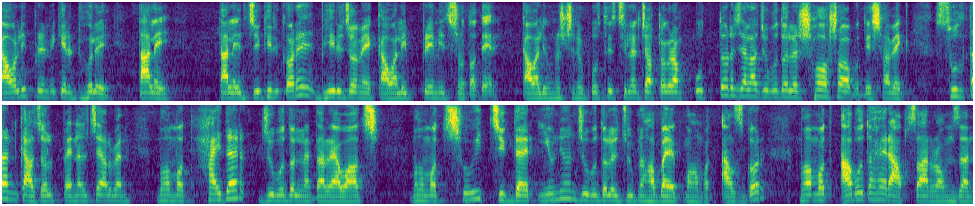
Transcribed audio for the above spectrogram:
কাওয়ালি প্রেমিকের ঢোলে তালে তালে জিকির করে, ভিড় জমে কাওয়ালি প্রেমী শ্রোতাদের। কাওয়ালি অনুষ্ঠানে উপস্থিত ছিলেন চট্টগ্রাম উত্তর জেলা যুবদলের সহসভাপতি সাবেক সুলতান কাজল, প্যানেল চেয়ারম্যান মোহাম্মদ হায়দার, যুবদল নেতা রেওয়াজ মোহাম্মদ শহীদ চিকদার ইউনিয়ন যুবদলের যুগ্ম আহ্বায়ক মোহাম্মদ আসগর, মোহাম্মদ আবু তাহের আফসার রমজান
